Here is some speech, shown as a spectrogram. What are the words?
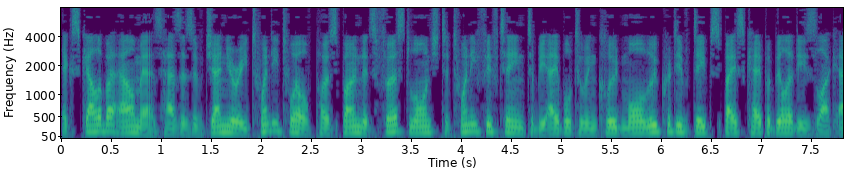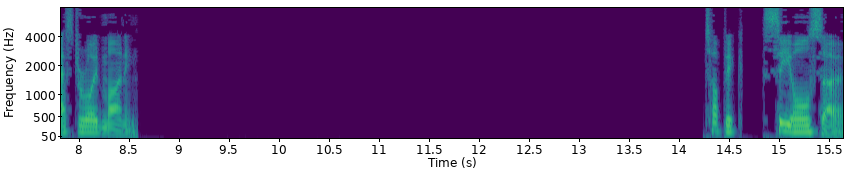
Excalibur Almaz has as of January 2012 postponed its first launch to 2015 to be able to include more lucrative deep space capabilities like asteroid mining. Topic: See also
